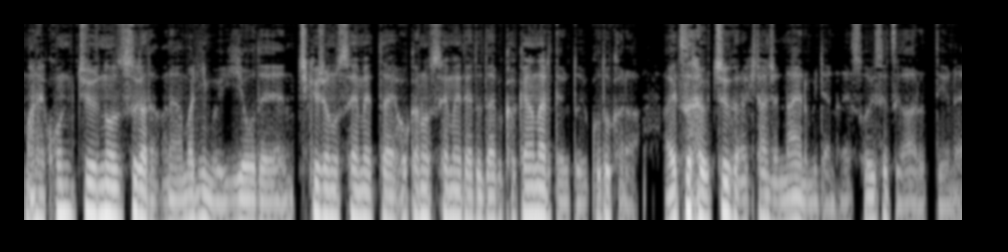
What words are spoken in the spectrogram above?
まあね、昆虫の姿がね、あまりにも異様で、地球上の生命体、他の生命体とだいぶかけ離れてるということから、あいつら宇宙から来たんじゃないのみたいなね、そういう説があるっていうね、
